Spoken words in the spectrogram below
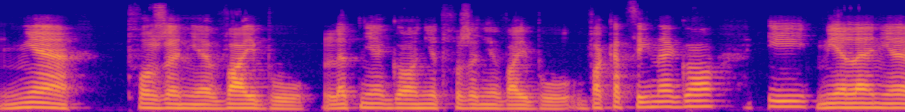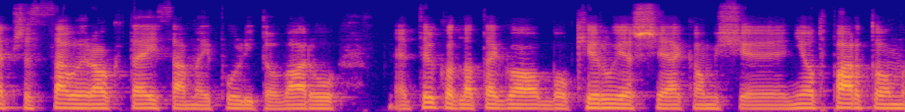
nie tworzenie wajbu letniego, nie tworzenie wajbu wakacyjnego i mielenie przez cały rok tej samej puli towaru e, tylko dlatego, bo kierujesz się jakąś e, nieodpartą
